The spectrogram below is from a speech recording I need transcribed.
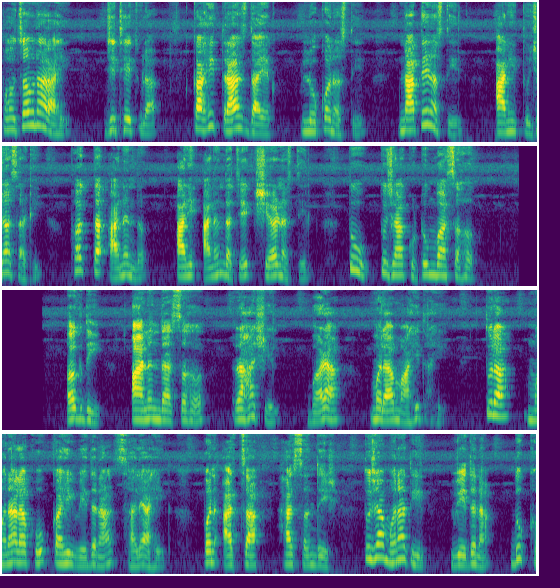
पोहोचवणार आहे जिथे तुला काही त्रासदायक लोक नसतील नाते नसतील आणि तुझ्यासाठी फक्त आनंद आणि आनंदाचे क्षण असतील. तू तुझ्या कुटुंबासह अगदी आनंदासह राहशील. बाळा मला माहीत आहे तुला मनाला खूप काही वेदना झाल्या आहेत पण आजचा हा संदेश तुझ्या मनातील वेदना दुःख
